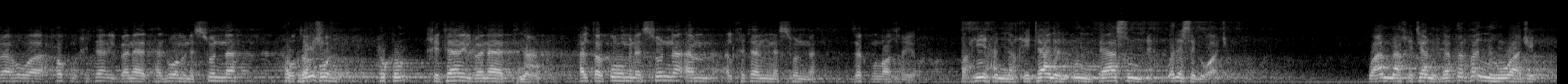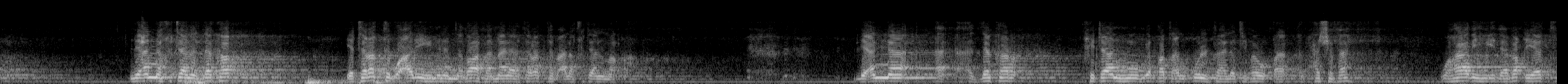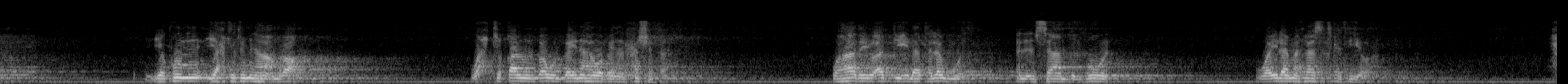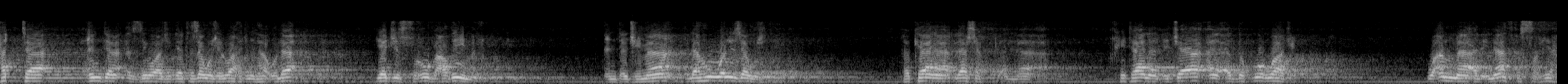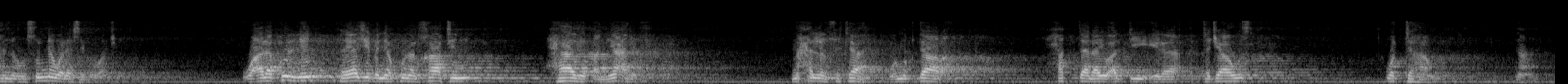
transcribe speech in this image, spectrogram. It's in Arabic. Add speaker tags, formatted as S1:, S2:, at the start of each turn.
S1: ما هو حكم ختان البنات؟ هل هو من السنة؟ أو؟ تركوه؟
S2: حكم؟
S1: ختان البنات.
S2: نعم.
S1: هل تركوه من السنة أم الختان من السنة؟ جزاكم الله خير.
S2: صحيح أن ختان الأنثى سنة وليس بواجب. وأما ختان الذكر فإنه واجب. لأن ختان الذكر يترتب عليه من النظافة ما لا يترتب على ختان المرأة. لأن الذكر ختانه بقطع القلفة التي فوق الحشفة وهذه إذا بقيت يكون يحدث منها أمراض واحتقان البول بينها وبين الحشفة. وهذا يؤدي إلى تلوث الإنسان بالبول وإلى مفاسد كثيرة. حتى عند الزواج إذا تزوج الواحد من هؤلاء يجد صعوبة عظيمة عند الجماع له ولزوجته. فكان لا شك أن ختان الرجال الذكور واجب. وأما الإناث فالصحيح أنه سنة وليس بواجب. وعلى كل فيجب أن يكون الخاتم حاذقا يعرف محل الختان ومقداره حتى لا يؤدي إلى التجاوز والتهاون. نعم.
